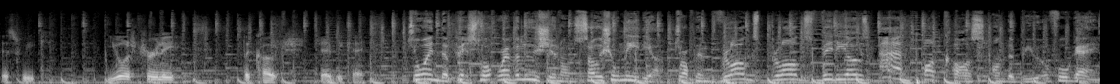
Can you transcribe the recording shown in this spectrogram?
this week. Yours truly, the coach, JBK. Join the Pitch Talk revolution on social media, dropping vlogs, blogs, videos, and podcasts on the beautiful game.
